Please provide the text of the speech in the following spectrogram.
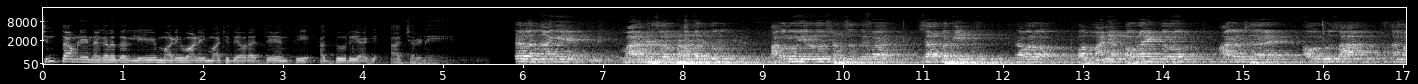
ಚಿಂತಾಮಣಿ ನಗರದಲ್ಲಿ ಮಡಿವಾಳಿ ಮಾಚಿದೇವರ ಜಯಂತಿ ಅದ್ದೂರಿಯಾಗಿ ಆಚರಣೆ. ಹಗಲು ಇರುಳು ಶ್ರಮಿಸುತ್ತಿರುವ ಸರಪತಿ ಅವರು ಮಾನ್ಯ ಪೌರಾಯುಕ್ತರು ಆಗಮಿಸಿದ್ದಾರೆ. ಅವ್ರಿಗೂ ಸಹ ನಮ್ಮ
